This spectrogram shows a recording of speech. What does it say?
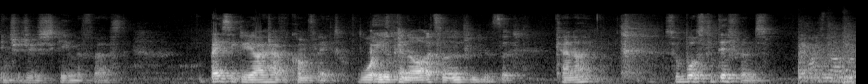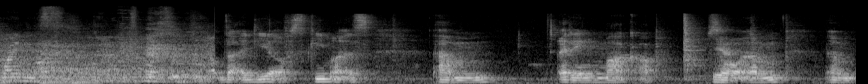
Introduce schema first. Basically, I have a conflict. What you can also introduce it. Can I? So, what's the difference? The idea of schema is um, adding markup. So Yeah. um, um,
